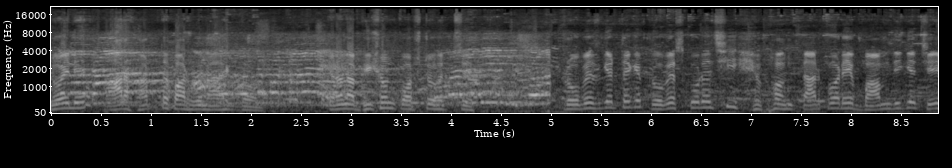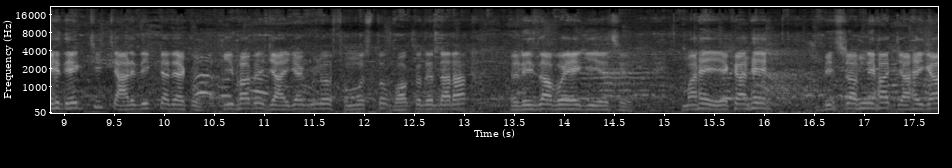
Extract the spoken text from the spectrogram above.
নইলে আর হাঁটতে পারব না একদম। কেননা ভীষণ কষ্ট হচ্ছে। প্রবেশ গেট থেকে প্রবেশ করেছি এবং তারপরে বাম দিকে চেয়ে দেখছি চারিদিকটা দেখো, কীভাবে জায়গাগুলো সমস্ত ভক্তদের দ্বারা রিজার্ভ হয়ে গিয়েছে। মানে এখানে বিশ্রাম নেওয়ার জায়গা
